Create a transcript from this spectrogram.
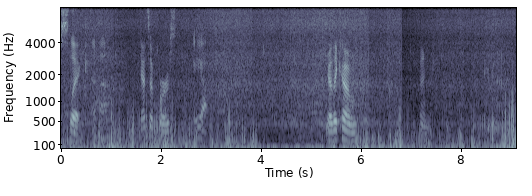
Was slick. Uh-huh. That's a first. Yeah. Here they come. I think. Maybe not.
